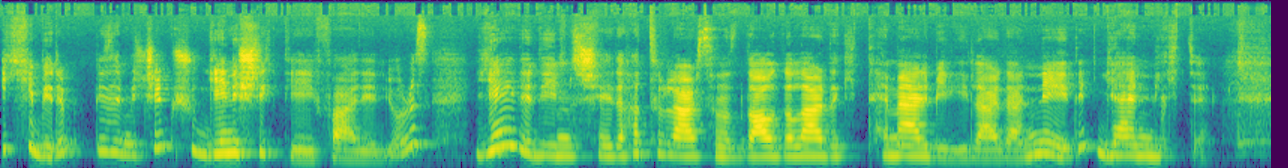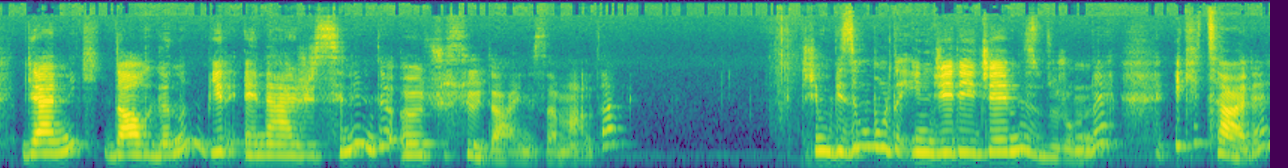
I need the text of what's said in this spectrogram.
2 birim bizim için şu genişlik diye ifade ediyoruz. Y dediğimiz şeyde hatırlarsanız dalgalardaki temel bilgilerden neydi? Genlikti. Genlik dalganın bir enerjisinin de ölçüsüydü aynı zamanda. Şimdi bizim burada inceleyeceğimiz durum ne? İki tane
